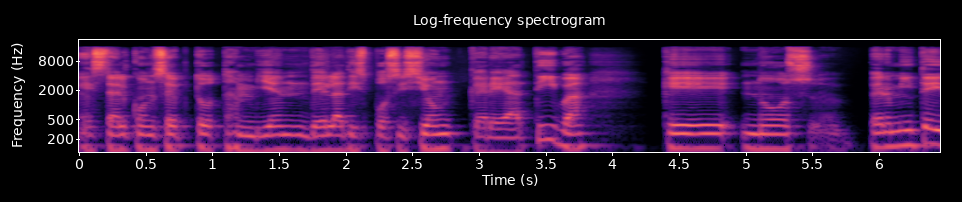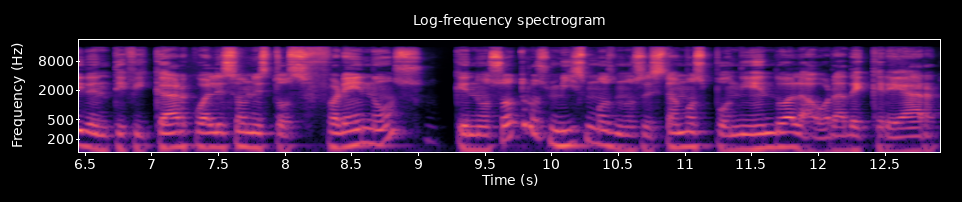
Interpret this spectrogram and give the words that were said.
está el concepto también de la disposición creativa que nos permite identificar cuáles son estos frenos que nosotros mismos nos estamos poniendo a la hora de crear.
